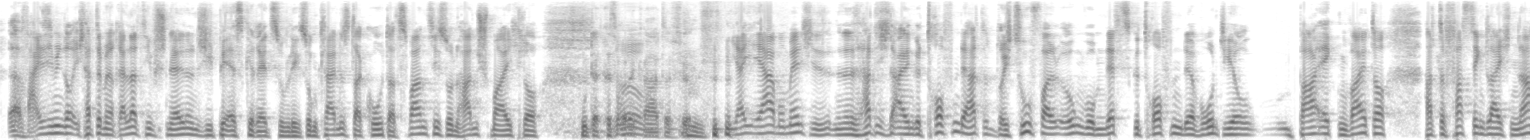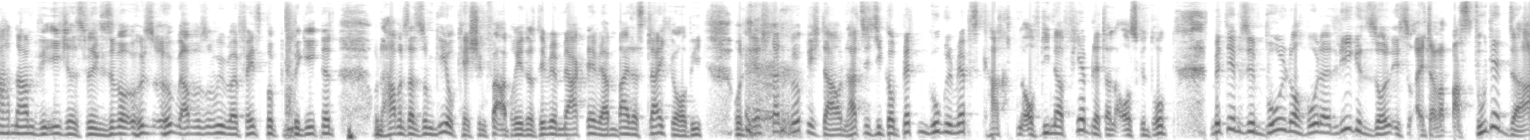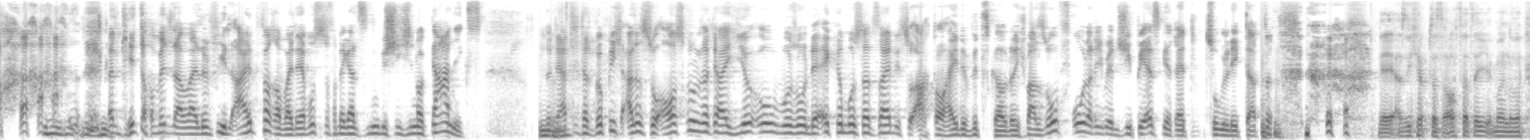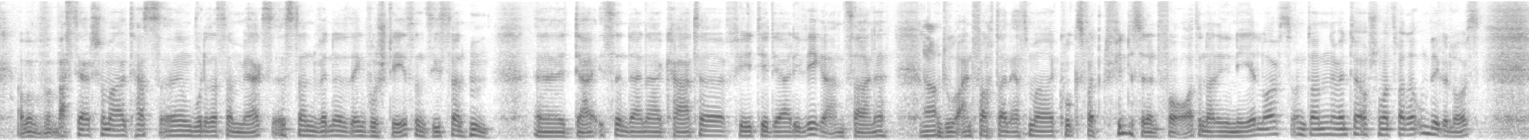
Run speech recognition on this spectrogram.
Äh, weiß ich mich noch, ich hatte mir relativ schnell ein GPS-Gerät zugelegt, so ein kleines Dakota 20, so ein Handschmeichler. Gut, da kriegst du auch eine Karte für. Ja, ja, Moment, da hatte ich einen getroffen, der hatte durch Zufall irgendwo im Netz getroffen, der wohnt hier ein paar Ecken weiter, hatte fast den gleichen Nachnamen wie ich. Deswegen sind wir uns irgendwann so wie bei Facebook begegnet und haben uns dann zum Geocaching verabredet, nachdem wir merkten, wir haben beide das gleiche Hobby. Und der stand wirklich da und hat sich die kompletten Google Maps Karten auf DIN A4 Blättern ausgedruckt mit dem Symbol noch, wo er liegen soll. Ich so, Alter, was machst du denn da? das geht doch mittlerweile viel einfacher, weil der wusste von der ganzen Geschichte noch gar nichts. Mhm. Der hat sich das wirklich alles so ausgedrückt und gesagt, ja, hier irgendwo so in der Ecke muss das sein. Ich so, ach doch, Heidewitzka. Und ich war so froh, dass ich mir ein GPS-Gerät zugelegt hatte. nee, also ich habe das auch tatsächlich immer nur, aber was du halt schon mal halt hast, äh, wo du das dann merkst, ist dann, wenn du irgendwo stehst und siehst dann, hm, äh, da ist in deiner Karte, fehlt dir der die Wegeanzahl, ne? Ja. Und du einfach dann erstmal guckst, was findest du denn vor Ort und dann in die Nähe läufst und dann eventuell auch schon mal zwei, drei Umwege läufst,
